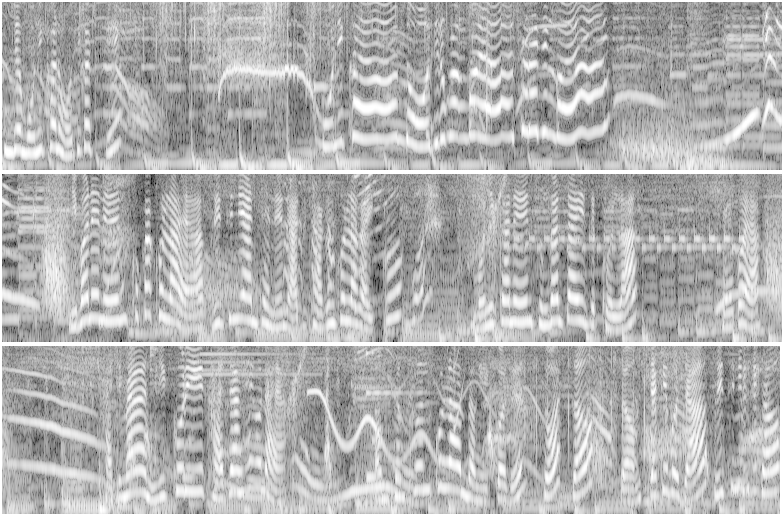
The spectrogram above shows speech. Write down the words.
근데 모니카는 어디 갔지? 모니카야, 너 어디로 간 거야? 사라진 거야? 이번에는 코카콜라야. 브리트니한테는 아주 작은 콜라가 있고, 모니카는 중간 사이즈 콜라. 최고야. 하지만 니콜이 가장 행운아야. 엄청 큰 콜라 한 병이 있거든. 좋았어. 그럼 시작해보자. 브리트니부터.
